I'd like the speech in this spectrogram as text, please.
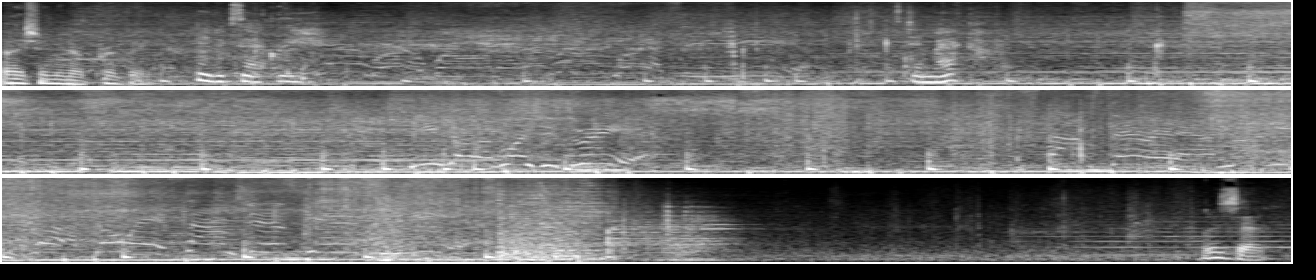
I assume you're not primping. Not exactly. Stand back. What is that?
